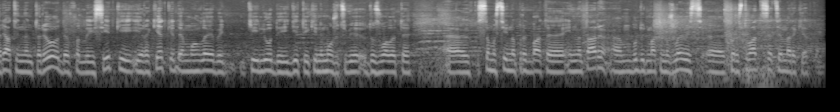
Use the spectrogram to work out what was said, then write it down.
ряд інвентарю, де входили і сітки, і ракетки, де могли б ті люди і діти, які не можуть собі дозволити самостійно придбати інвентар, будуть мати можливість користуватися цими ракетками.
